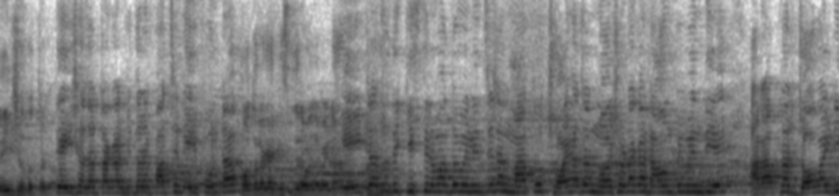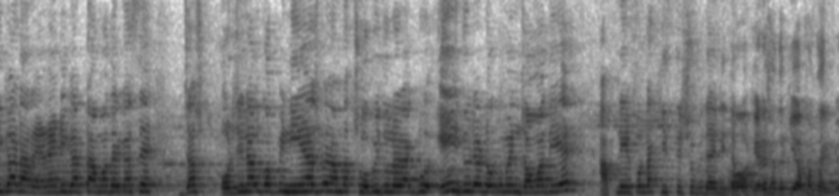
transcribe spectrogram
তেইশ হাজার টাকা। তেইশ হাজার টাকার ভিতরে পাচ্ছেন এই ফোনটা। কত টাকা কিস্তিতে নেওয়া যাবে এটা? এইটা যদি কিস্তির মাধ্যমে নিতে চান মাত্র ছয় হাজার নয়শো টাকা ডাউন পেমেন্ট দিয়ে। আর আপনার জব আইডি কার্ড আর এনআইডি কার্ডটা আমাদের কাছে জাস্ট অরিজিনাল কপি নিয়ে আসবেন আমরা ছবি তুলে রাখব। এই দুইটা ডকুমেন্ট জমা দিয়ে আপনি এই ফোনটা কিস্তির সুবিধায় নিতে পারবেন। এটার সাথে কি অফার থাকবে?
